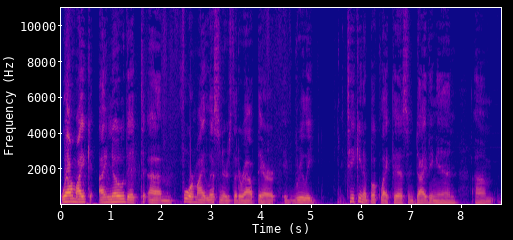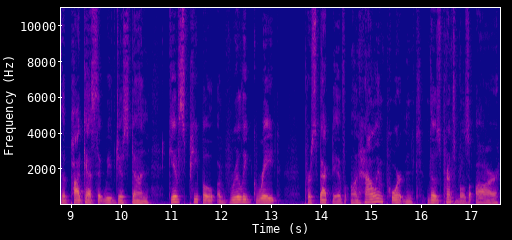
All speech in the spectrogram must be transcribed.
Well, Mike, I know that um, for my listeners that are out there, it really taking a book like this and diving in um, the podcast that we've just done gives people a really great perspective on how important those principles are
